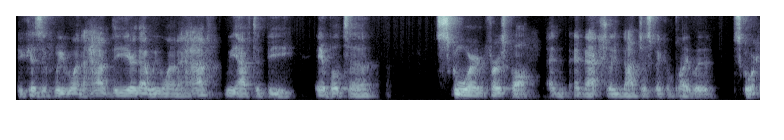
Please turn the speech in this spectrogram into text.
because if we want to have the year that we want to have, we have to be able to score in first ball and, and actually not just make a play with score.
